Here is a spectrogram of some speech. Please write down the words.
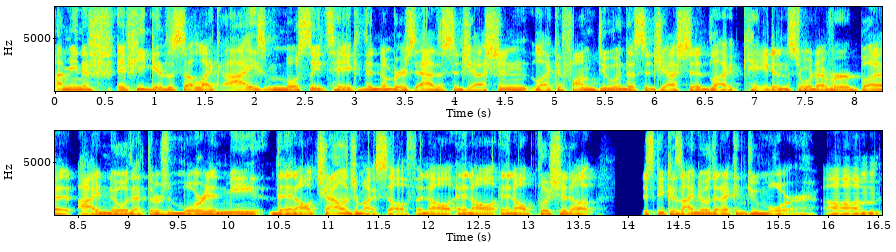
I mean, if if he gives us a, like, I mostly take the numbers as a suggestion. Like, if I'm doing the suggested like cadence or whatever, but I know that there's more in me, then I'll challenge myself and I'll and I'll and I'll push it up just because I know that I can do more. Um,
